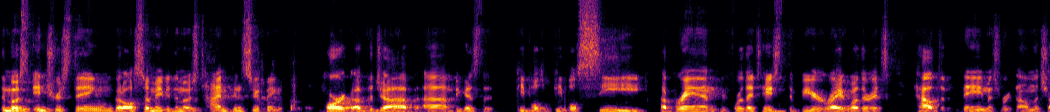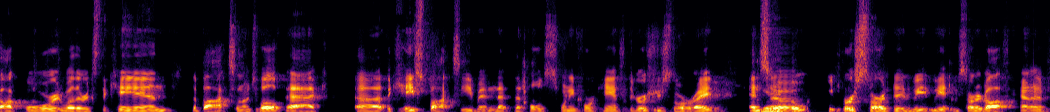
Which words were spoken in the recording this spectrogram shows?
the most interesting, but also maybe the most time consuming part of the job um, because the, people people see a brand before they taste the beer, right? Whether it's how the name is written on the chalkboard, whether it's the can, the box on a 12 pack, uh, the case box even that, that holds 24 cans at the grocery store, right? And yeah. so we first started, we, we, started off kind of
